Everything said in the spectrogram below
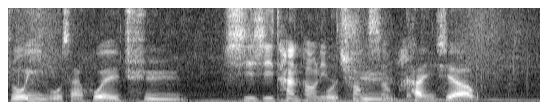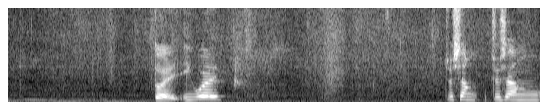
所以我才会去细细探讨你的创伤，看一下。对，因为就像就像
